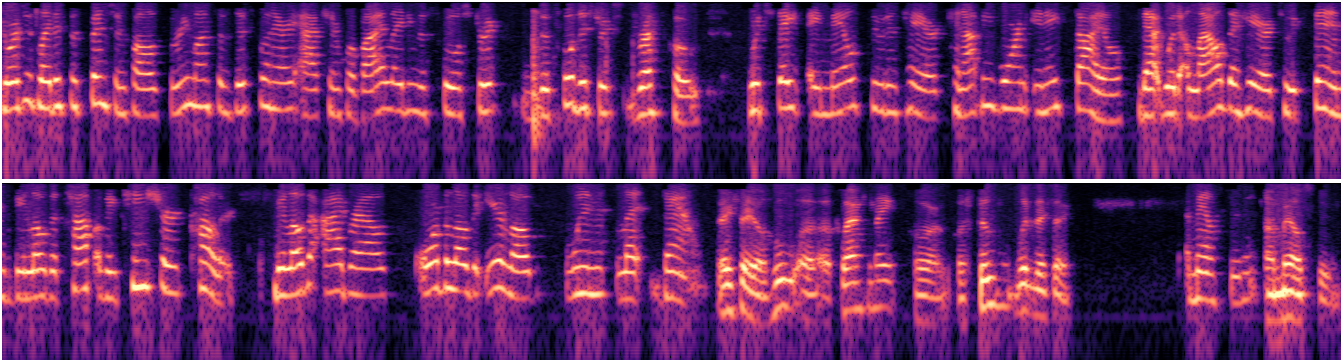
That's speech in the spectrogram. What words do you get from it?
Georgia's latest suspension follows three months of disciplinary action for violating the school strict the school district's dress code, which states a male student's hair cannot be worn in a style that would allow the hair to extend below the top of a t-shirt collar, below the eyebrows, or below the earlobe when let down. They say a who, a, a classmate or a student? What did they say? A male student. A male student.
